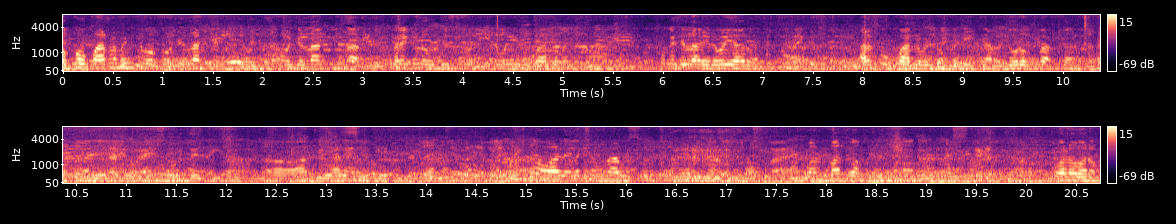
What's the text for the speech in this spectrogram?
ఒక్కో పార్లమెంట్ ఒక్కో జిల్లాకి ఒక్కో జిల్లా కింద పరిగణలోకి తీసుకొని ఇరవై ఐదు పార్లమెంట్ ఒక జిల్లా ఇరవై ఆరు అరకు పార్లమెంట్ ఒకటి దూరం ప్రాంతానికి ఇంకా వాళ్ళు ఎలక్షన్ ప్రామిస్ వాళ్ళు మార్కప్ పోలవరం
